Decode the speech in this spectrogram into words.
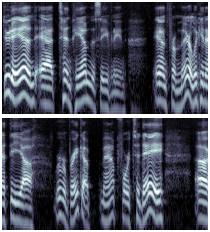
due to end at 10 p.m. this evening. And from there, looking at the uh, river breakup map for today, uh,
